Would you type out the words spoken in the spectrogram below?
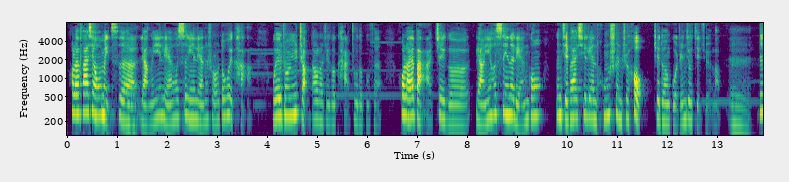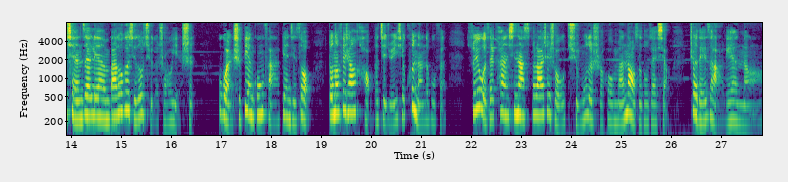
后来发现我每次两个音连和四个音连的时候都会卡。我也终于找到了这个卡住的部分，后来把这个两音和四音的连弓跟节拍器练通顺之后，这段果真就解决了。嗯，之前在练巴托克协奏曲的时候也是，不管是变功法、变节奏，都能非常好的解决一些困难的部分。所以我在看辛纳斯特拉这首曲目的时候，满脑子都在想，这得咋练呢？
